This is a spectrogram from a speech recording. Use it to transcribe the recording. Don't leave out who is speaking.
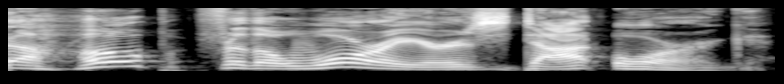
Speaker 1: to hopeforthewarriors.org.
